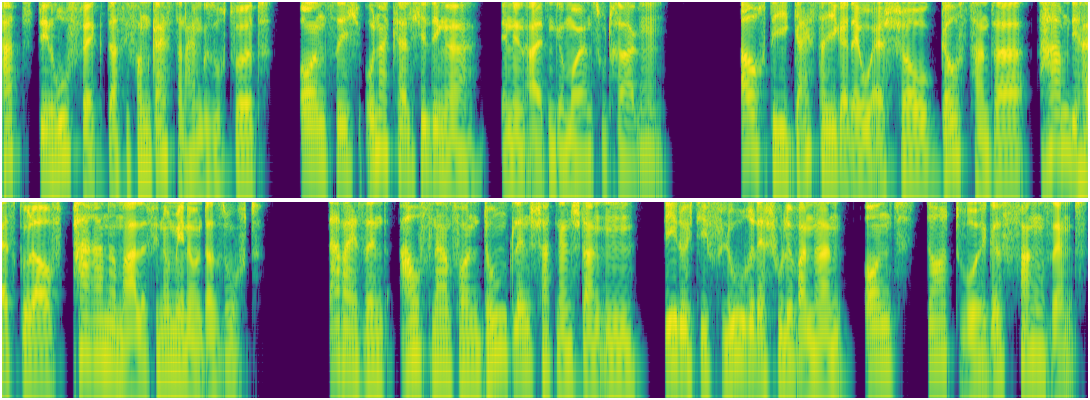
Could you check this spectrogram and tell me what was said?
hat den Ruf weg, dass sie von Geistern heimgesucht wird und sich unerklärliche Dinge in den alten Gemäuern zutragen. Auch die Geisterjäger der US-Show Ghost Hunter haben die Highschool auf paranormale Phänomene untersucht. Dabei sind Aufnahmen von dunklen Schatten entstanden, die durch die Flure der Schule wandern und dort wohl gefangen sind.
